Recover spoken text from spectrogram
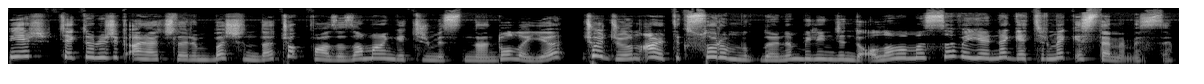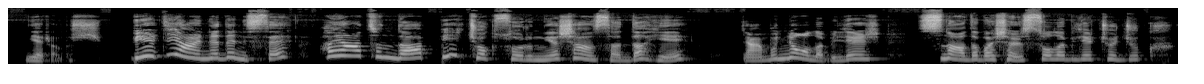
bir, teknolojik araçların başında çok fazla zaman geçirmesinden dolayı çocuğun artık sorumluluklarının bilincinde olamaması ve yerine getirmek istememesi yer alır. Bir diğer neden ise hayatında birçok sorun yaşansa dahi yani bu ne olabilir? Sınavda başarısı olabilir çocuk,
